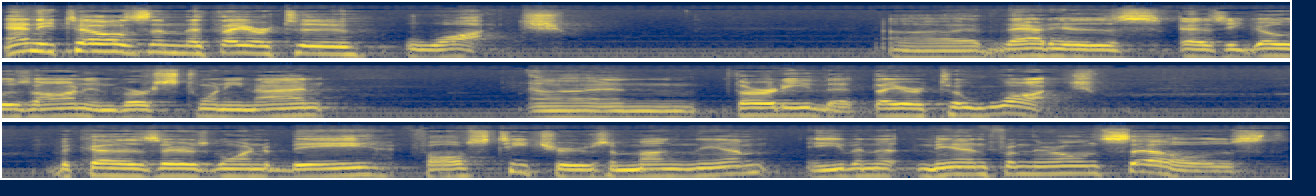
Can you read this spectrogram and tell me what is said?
And he tells them that they are to watch. Uh, that is, as he goes on in verse 29 uh, and 30, that they are to watch because there's going to be false teachers among them, even men from their own selves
